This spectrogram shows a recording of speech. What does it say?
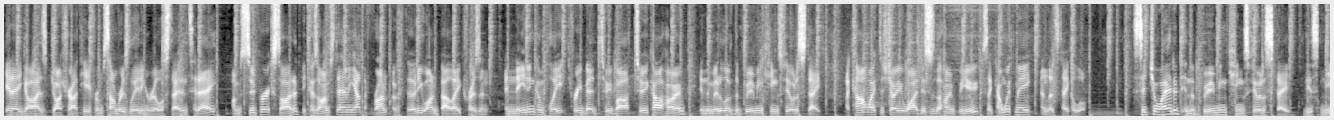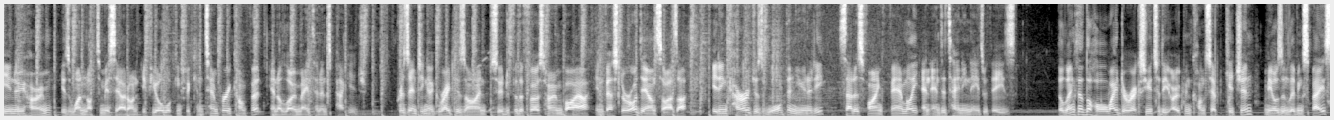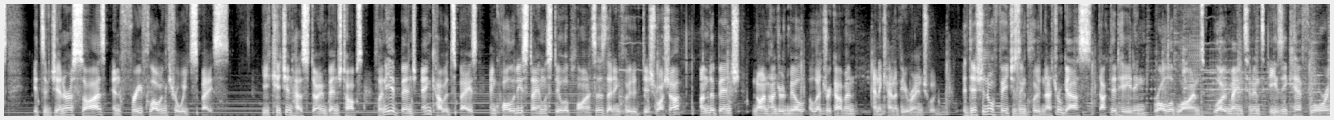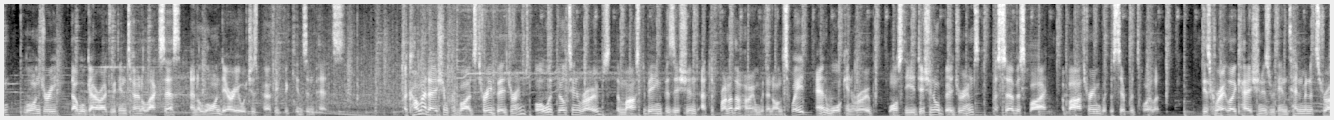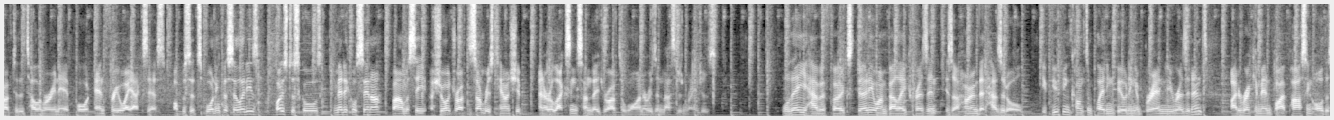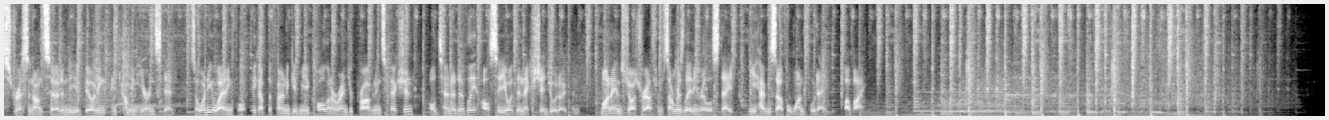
G'day guys, Josh Rath here from Sunbury's Leading Real Estate and today I'm super excited because I'm standing at the front of 31 Ballet Crescent, a neat and complete three bed, two bath, two car home in the middle of the booming Kingsfield estate. I can't wait to show you why this is the home for you, so come with me and let's take a look. Situated in the booming Kingsfield estate, this near new home is one not to miss out on if you're looking for contemporary comfort in a low maintenance package presenting a great design suited for the first home buyer, investor or downsizer, it encourages warmth and unity, satisfying family and entertaining needs with ease. The length of the hallway directs you to the open concept kitchen, meals and living space. It's of generous size and free flowing through each space. Your kitchen has stone bench tops, plenty of bench and cupboard space, and quality stainless steel appliances that include a dishwasher, underbench, 900ml electric oven, and a canopy range hood. Additional features include natural gas, ducted heating, roller blinds, low maintenance, easy care flooring, laundry, double garage with internal access, and a lawned area which is perfect for kids and pets. Accommodation provides three bedrooms, all with built-in robes, the master being positioned at the front of the home with an ensuite and walk-in robe, whilst the additional bedrooms are serviced by a bathroom with a separate toilet. This great location is within 10 minutes drive to the Tullamarine Airport and freeway access, opposite sporting facilities, close to schools, medical centre, pharmacy, a short drive to Sunbury's Township and a relaxing Sunday drive to wineries and Macedon Ranges. Well there you have it folks, 31 Ballet Crescent is a home that has it all. If you've been contemplating building a brand new residence, I'd recommend bypassing all the stress and uncertainty of building and coming here instead. So what are you waiting for? Pick up the phone and give me a call and arrange a private inspection. Alternatively, I'll see you at the next scheduled open. My name's Josh Routh from Sunbury's Leading Real Estate. You have yourself a wonderful day. Bye-bye.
